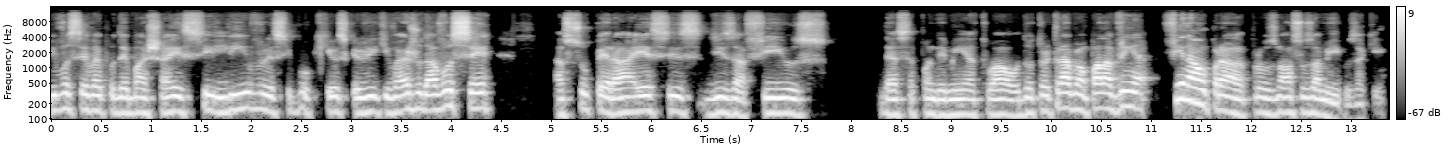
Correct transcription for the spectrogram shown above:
e você vai poder baixar esse livro, esse book que eu escrevi, que vai ajudar você a superar esses desafios dessa pandemia atual. Doutor Trava, uma palavrinha final para os nossos amigos aqui.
